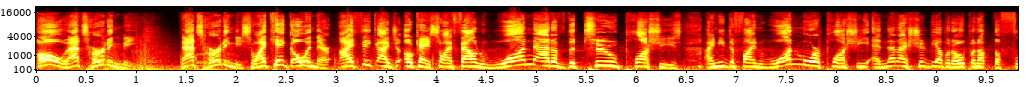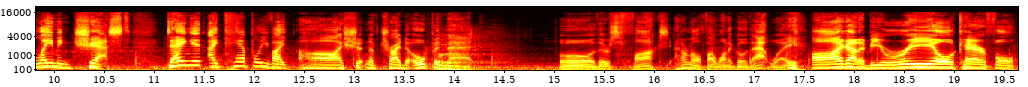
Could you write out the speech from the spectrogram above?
Oh, that's hurting me. That's hurting me, so I can't go in there. I think I Okay, so I found one out of the two plushies. I need to find one more plushie, and then I should be able to open up the flaming chest. Dang it, I can't believe I... Oh, I shouldn't have tried to open that. Oh, there's Foxy. I don't know if I want to go that way. Oh, I gotta be real careful.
